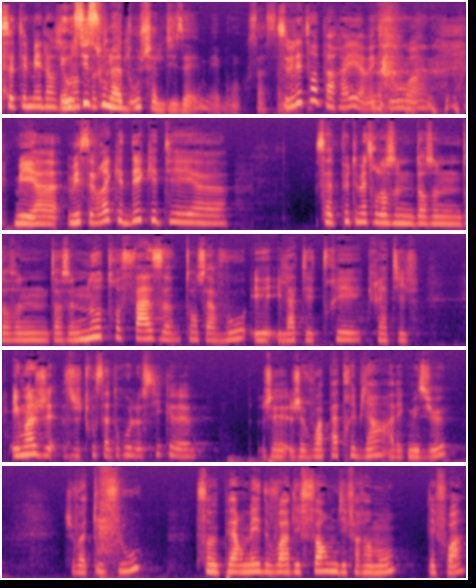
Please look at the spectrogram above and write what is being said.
ça te met dans et aussi sous la douche, elle disait. Mais bon, ça, ça C'est peut-être pareil avec nous. hein. mais euh, mais c'est vrai que dès que t'es, euh, ça peut te mettre dans une, dans une, dans une, dans une autre phase, ton cerveau, et, et là, tu es très créatif. Et moi, je, je trouve ça drôle aussi que je, je vois pas très bien avec mes yeux. Je vois tout flou. Ça me permet de voir des formes différemment, des fois.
